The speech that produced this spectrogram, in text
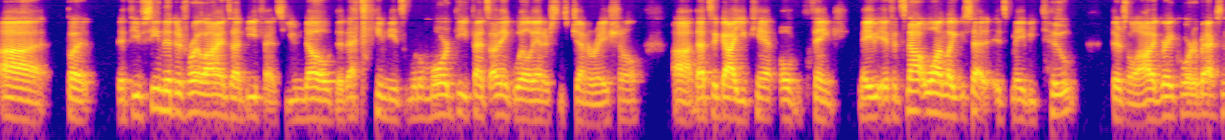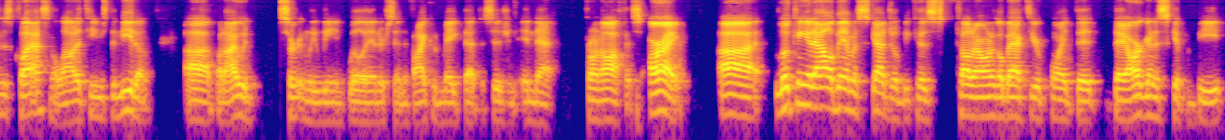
Uh, but if you've seen the Detroit Lions on defense, you know that that team needs a little more defense. I think Will Anderson's generational. Uh, that's a guy you can't overthink. Maybe if it's not one, like you said, it's maybe two. There's a lot of great quarterbacks in this class and a lot of teams that need them. Uh, but I would certainly lean Will Anderson if I could make that decision in that front office. All right. Uh, looking at Alabama's schedule, because Felder, I want to go back to your point that they are going to skip a beat,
